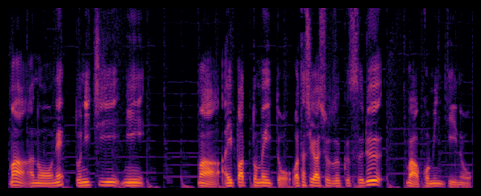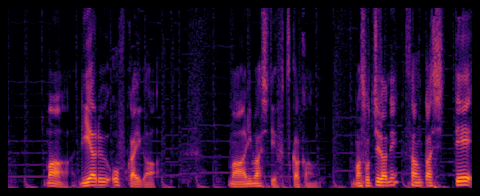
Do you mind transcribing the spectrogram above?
まああのね土日にまあ iPadMate 私が所属するまあコミュニティのまあリアルオフ会がまあありまして2日間。まあそちらね参加して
